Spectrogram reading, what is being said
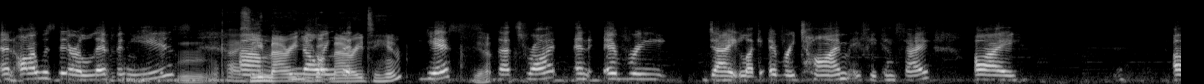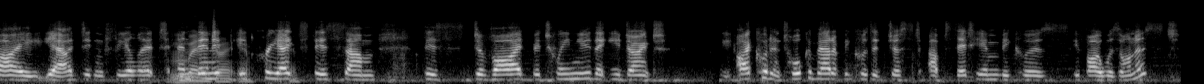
Yeah. and I was there 11 years. Okay. So you Um, married? You got knowing that- married to him? Yes, Yeah. that's right. And every day, like every time, if you can say, I, I, yeah, I didn't feel it, and then it, it, it creates this um, this divide between you that you don't. I couldn't talk about it because it just upset him. Because if I was honest,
